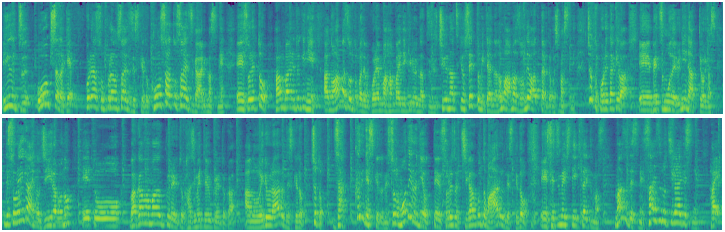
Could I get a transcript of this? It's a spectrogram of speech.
唯一、大きさだけ、これはソプラノサイズですけど、コンサートサイズがありますね。えー、それと、販売の時に、あの、アマゾンとかでもこれ、まあ、販売できるようになってるチューナー付きのセットみたいなのもアマゾンではあったりとかしますね。ちょっとこれだけは、えー、別モデルになっております。で、それ以外の G ラボの、えっ、ー、と、わがままウクレレとか、初めてウクレレとか、あの、いろいろあるんですけど、ちょっとざっくりですけどね、そのモデルによってそれぞれ違うこともあるんですけど、えー、説明していきたいと思います。まずですね、サイズの違いですね。はい。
